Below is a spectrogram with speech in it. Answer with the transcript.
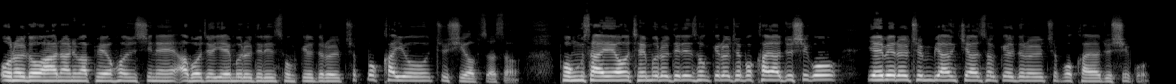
오늘도 하나님 앞에 헌신의 아버지의 예물을 드린 손길들을 축복하여 주시옵소서. 봉사하여 제물을 드린 손길을 축복하여 주시고 예배를 준비한 귀한 손길들을 축복하여 주시고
